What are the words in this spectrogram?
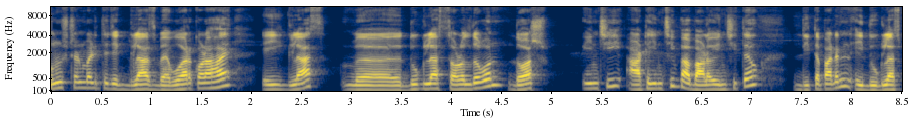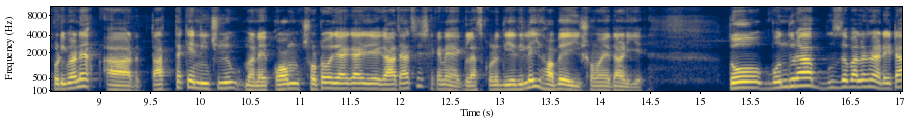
অনুষ্ঠান বাড়িতে যে গ্লাস ব্যবহার করা হয়, এই গ্লাস দু গ্লাস তরল দ্রবণ দশ ইঞ্চি, আট ইঞ্চি বা বারো ইঞ্চিতেও দিতে পারেন এই দু গ্লাস পরিমাণে। আর তার থেকে নিচু মানে কম ছোট জায়গায় যে গাছ আছে, সেখানে এক গ্লাস করে দিয়ে দিলেই হবে এই সময়ে দাঁড়িয়ে। তো বন্ধুরা, বুঝতে পারলেন, আর এটা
